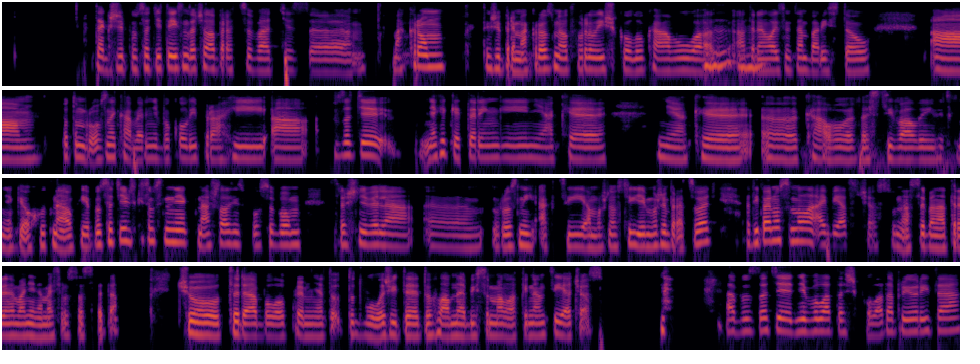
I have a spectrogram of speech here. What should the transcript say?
Takže v podstate tej som začala pracovať s uh, Makrom, takže pre Makro sme otvorili školu kávu a, mm-hmm. a mhm. trénovali sme tam baristov. A potom rôzne kaverne v okolí Prahy a v podstate nejaké cateringy, nejaké nejaké uh, kávové festivaly, vždy nejaké ochutnávky. V podstate vždy som si nejak našla tým spôsobom strašne veľa uh, rôznych akcií a možností, kde môžem pracovať. A tým pádom som mala aj viac času na seba na trénovanie na majstrovstva sveta. Čo teda bolo pre mňa to, to dôležité, to hlavné, aby som mala financie a čas. a v podstate nebola tá škola tá priorita,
